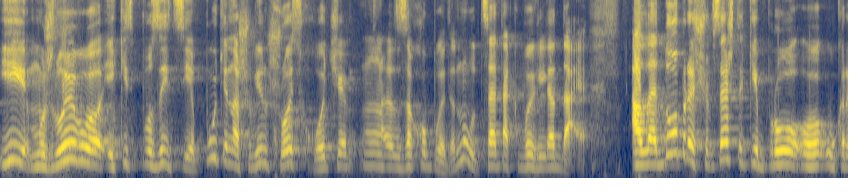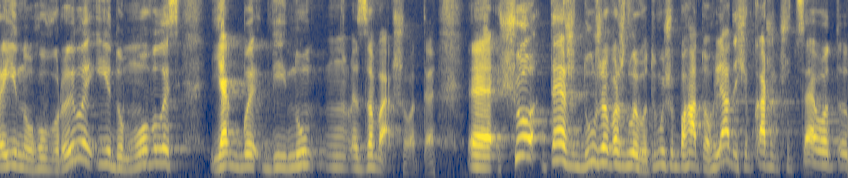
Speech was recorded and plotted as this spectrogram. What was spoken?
і можливо якісь позиції Путіна, що він щось хоче захопити. Ну це так виглядає. Але добре, що все ж таки про Україну говорили і домовились, як би війну завершувати. Е, Що теж дуже важливо, тому що багато глядачів кажуть, що це от е,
